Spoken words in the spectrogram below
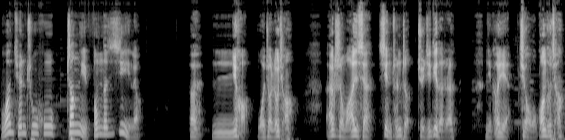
完全出乎张立峰的意料。哎，你好，我叫刘强。X 娃一线幸存者聚集地的人，你可以叫我光头强。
